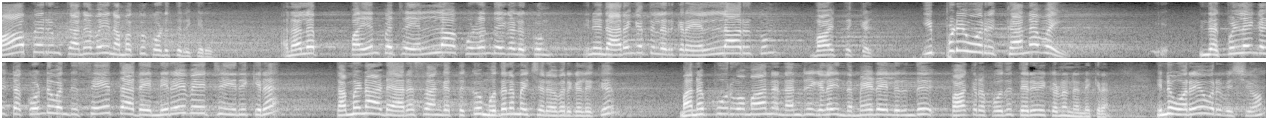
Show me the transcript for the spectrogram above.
மாபெரும் கனவை நமக்கு கொடுத்திருக்கிறது. அதனால பயன்பெற்ற எல்லா குழந்தைகளுக்கும் இன்னும் இந்த அரங்கத்தில் இருக்கிற எல்லாருக்கும் வாழ்த்துக்கள். இப்படி ஒரு கனவை இந்த பிள்ளைங்கள்ட்ட கொண்டு வந்து சேர்த்து அதை நிறைவேற்றி இருக்கிற தமிழ்நாடு அரசாங்கத்துக்கு முதலமைச்சர் அவர்களுக்கு மனப்பூர்வமான நன்றிகளை இந்த மேடையிலிருந்து பார்க்குற போது தெரிவிக்கணும்னு நினைக்கிறேன். இன்னும் ஒரே ஒரு விஷயம்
